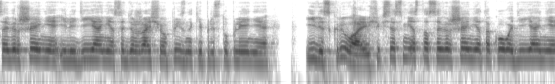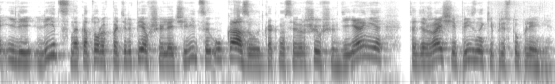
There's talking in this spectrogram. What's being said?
совершения или деяния, содержащего признаки преступления, или скрывающихся с места совершения такого деяния, или лиц, на которых потерпевшие или очевидцы указывают как на совершивших деяния, содержащие признаки преступления.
